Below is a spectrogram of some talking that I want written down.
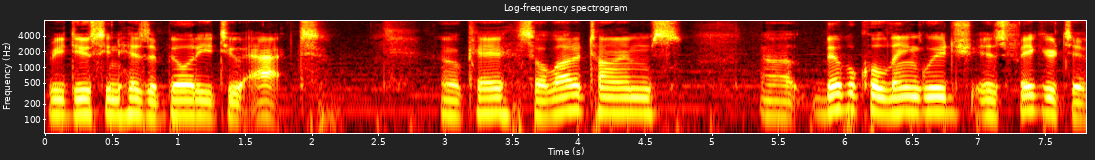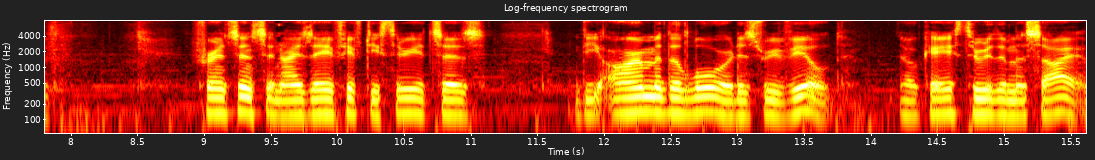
reducing his ability to act. Okay, so a lot of times uh, biblical language is figurative. For instance, in Isaiah 53, it says, The arm of the Lord is revealed, okay, through the Messiah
